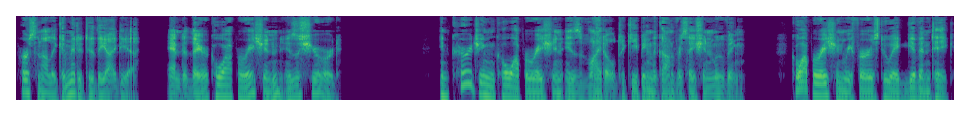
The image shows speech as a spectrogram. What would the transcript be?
personally committed to the idea, and their cooperation is assured. Encouraging cooperation is vital to keeping the conversation moving. Cooperation refers to a give and take.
